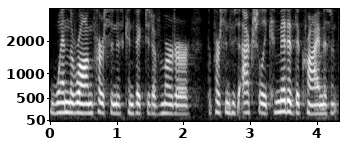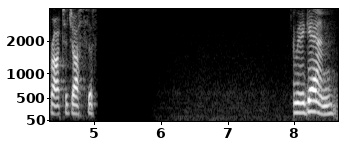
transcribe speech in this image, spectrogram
when the wrong person is convicted of murder, the person who's actually committed the crime isn't brought to justice. I mean, again,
